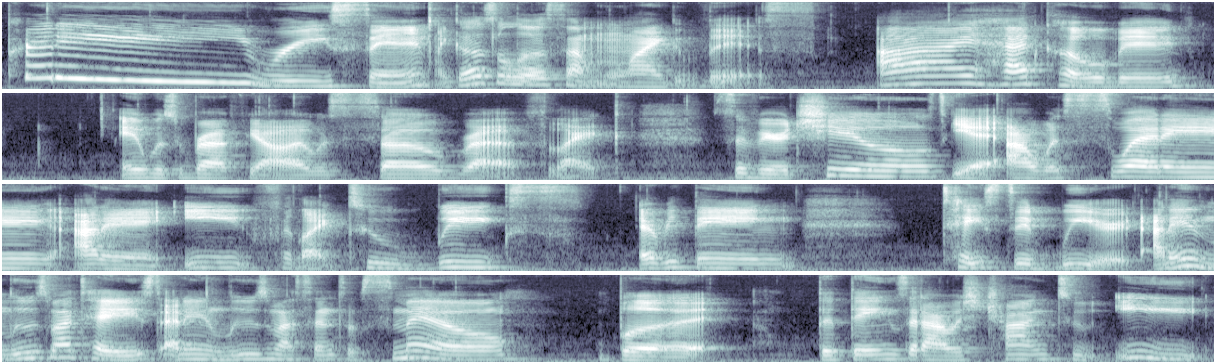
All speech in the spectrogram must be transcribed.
pretty recent. It goes a little something like this. I had COVID. It was rough, y'all. It was so rough. Like severe chills. Yeah, I was sweating. I didn't eat for like two weeks. Everything tasted weird. I didn't lose my taste. I didn't lose my sense of smell, but the things that I was trying to eat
